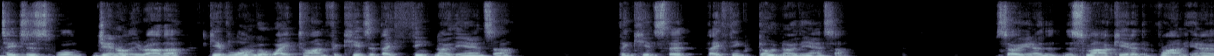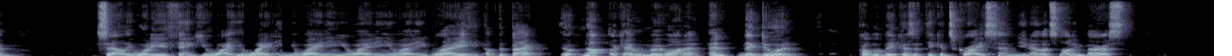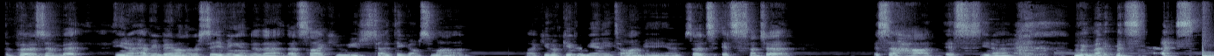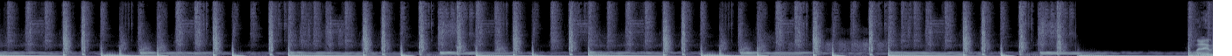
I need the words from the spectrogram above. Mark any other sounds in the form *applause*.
Teachers will generally rather give longer wait time for kids that they think know the answer than kids that they think don't know the answer. So, you know, the, the smart kid at the front, you know, Sally, what do you think? You wait, you're waiting, you're waiting, you're waiting, you're waiting. Ray up the back, oh, no, okay, we'll move on. And, and they do it probably because I think it's grace and, you know, let's not embarrass the person. But, you know, having been on the receiving end of that, that's like, you, you just don't think I'm smart. Like, you're not giving me any time here, you know? So it's, it's such a, it's a hard. It's, you know, *laughs* we make mistakes.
